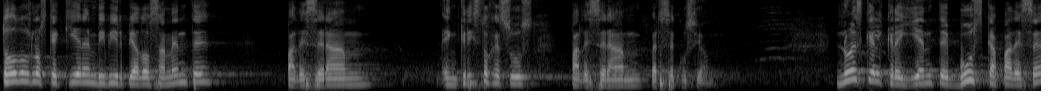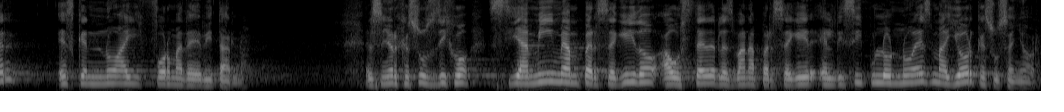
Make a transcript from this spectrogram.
todos los que quieren vivir piadosamente padecerán, en Cristo Jesús padecerán persecución. No es que el creyente busca padecer, es que no hay forma de evitarlo. El Señor Jesús dijo, si a mí me han perseguido, a ustedes les van a perseguir. El discípulo no es mayor que su Señor.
